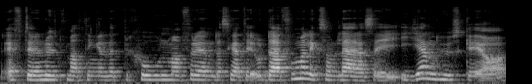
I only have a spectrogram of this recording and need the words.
efter en utmattning eller depression, man förändras hela tiden. Och där får man liksom lära sig igen, hur ska jag,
